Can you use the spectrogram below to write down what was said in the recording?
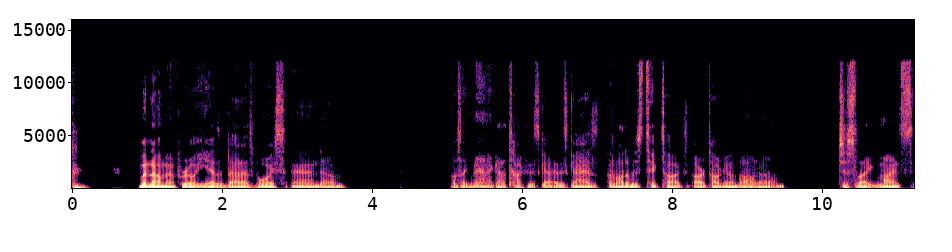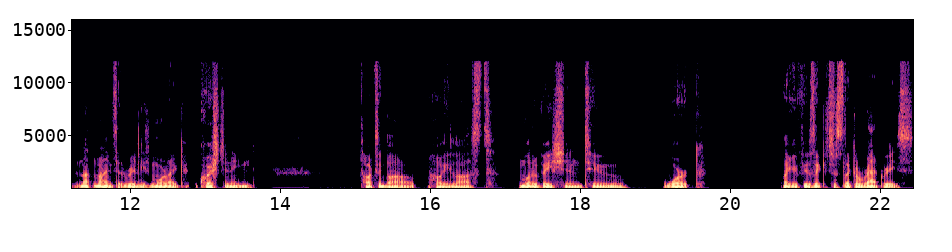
but no, man, for real, he has a badass voice. And um, I was like, man, I gotta talk to this guy. This guy has a lot of his TikToks are talking about um just like mindset, not mindset really, it's more like questioning. Talks about how he lost motivation to work. Like it feels like it's just like a rat race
